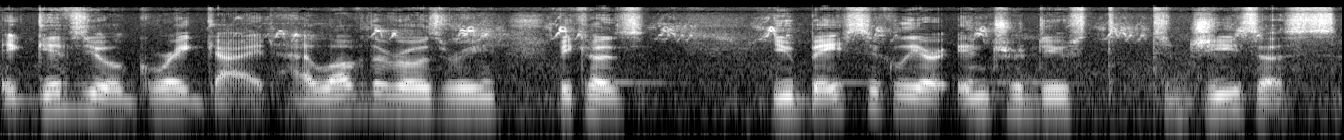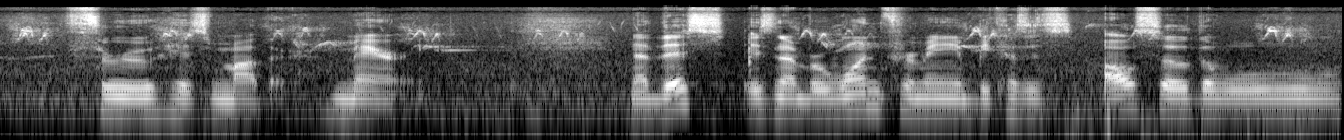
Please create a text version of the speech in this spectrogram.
it gives you a great guide. I love the rosary because you basically are introduced to Jesus through his mother, Mary. Now this is number one for me because it's also the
